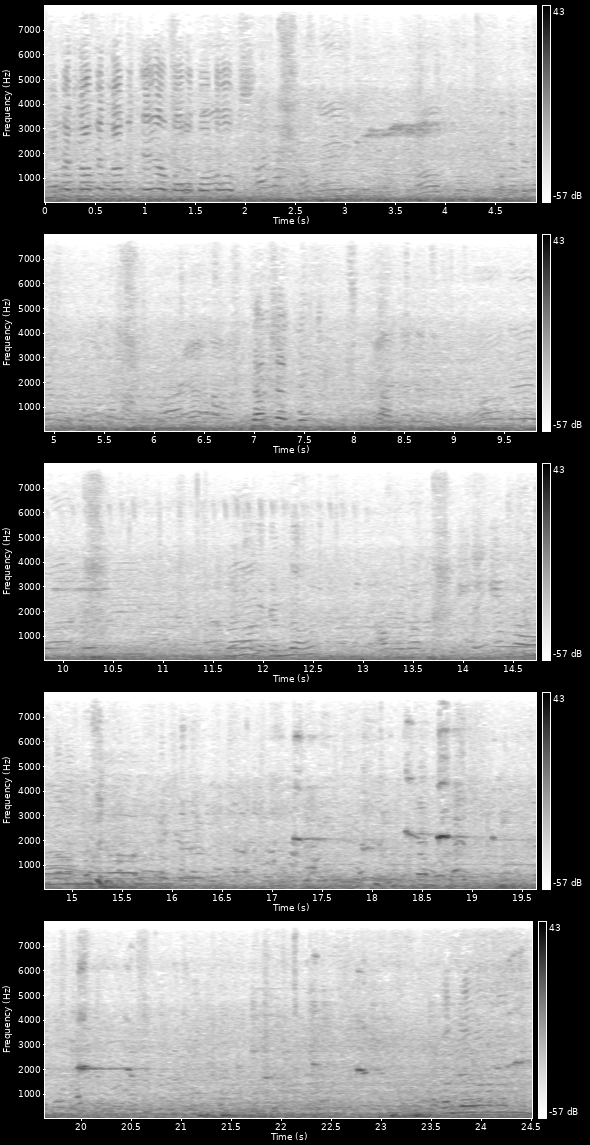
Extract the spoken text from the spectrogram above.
Lapit, lapit, lapit kayo para photo ops. Jump shot, jump. Ano, gaganda ha? Oh. Ganda ng mga ano. Jump shot. Bandera naman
